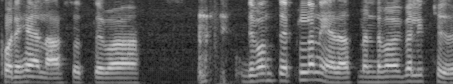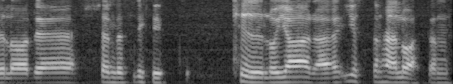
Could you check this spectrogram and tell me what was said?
på det hela. Så att det var det var inte planerat men det var väldigt kul och det kändes riktigt kul att göra just den här låten.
